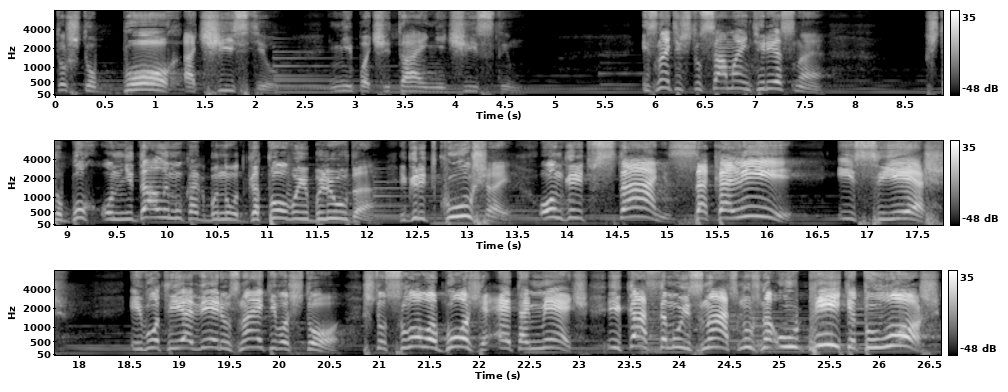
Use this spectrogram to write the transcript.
то, что Бог очистил, не почитай нечистым. И знаете, что самое интересное? Что Бог, Он не дал ему как бы, ну вот, готовые блюда. И говорит, кушай. Он говорит, встань, закали и съешь. И вот я верю, знаете вот что? Что Слово Божье – это меч. И каждому из нас нужно убить эту ложь,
